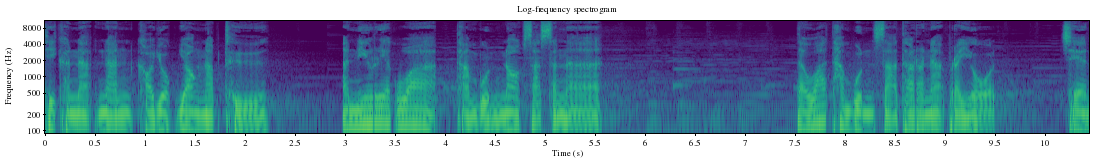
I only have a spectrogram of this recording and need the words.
ที่คณะนั้นเขายกย่องนับถือ อันนี้เรียกว่าทำบุญนอกศาสนา แต่ว่าทำบุญสาธารณประโยชน์ เช่น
